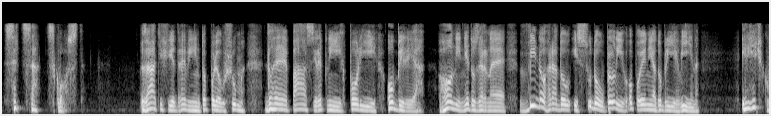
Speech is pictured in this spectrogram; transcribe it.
srdca skvost. Zátišie drevín, topoľov šum, dlhé pásy repných polí, obilia, hony nedozerné, vinohradov i sudov plných opojenia dobrých vín. I riečku,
